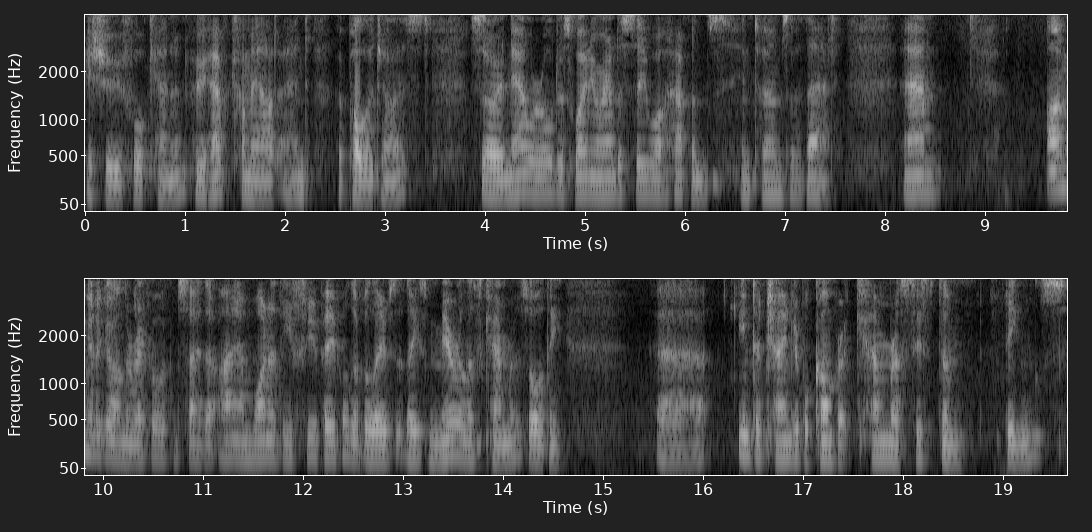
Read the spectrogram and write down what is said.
issue for Canon, who have come out and apologised. So now we're all just waiting around to see what happens in terms of that. Um, I'm going to go on the record and say that I am one of the few people that believes that these mirrorless cameras or the uh, interchangeable compact camera system things,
